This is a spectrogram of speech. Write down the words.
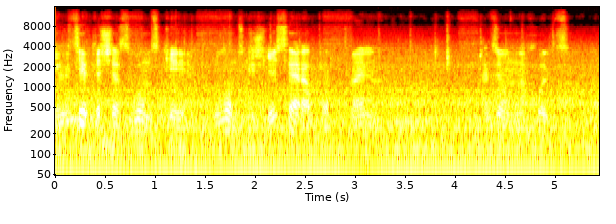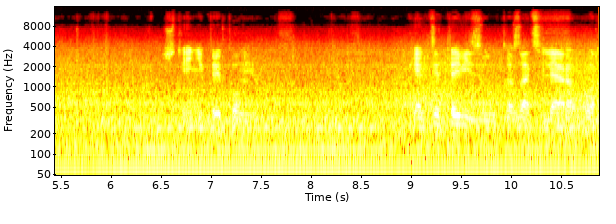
И где ты сейчас в Омске? В Омске же есть аэропорт, правильно? А где он находится? Что я не припомню. Я где-то видел указатель аэропорт.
